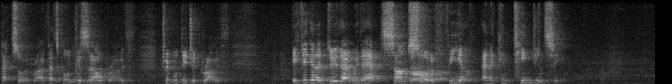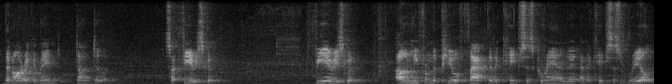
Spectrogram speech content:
that sort of growth, that's called gazelle growth, triple digit growth. If you're going to do that without some sort of fear and a contingency, then I recommend don't do it. So fear is good. Fear is good. Only from the pure fact that it keeps us grounded and it keeps us real,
